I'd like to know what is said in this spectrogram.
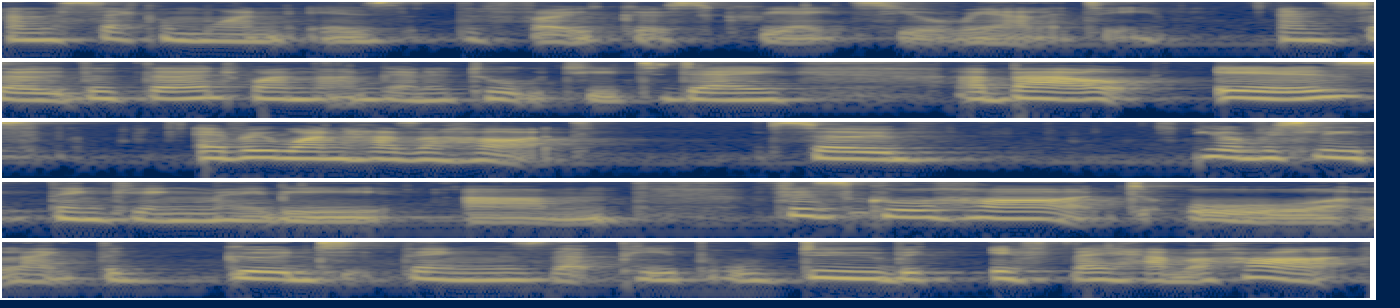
and the second one is the focus creates your reality. And so, the third one that I'm going to talk to you today about is everyone has a heart. So, you're obviously thinking maybe um, physical heart or like the good things that people do if they have a heart.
